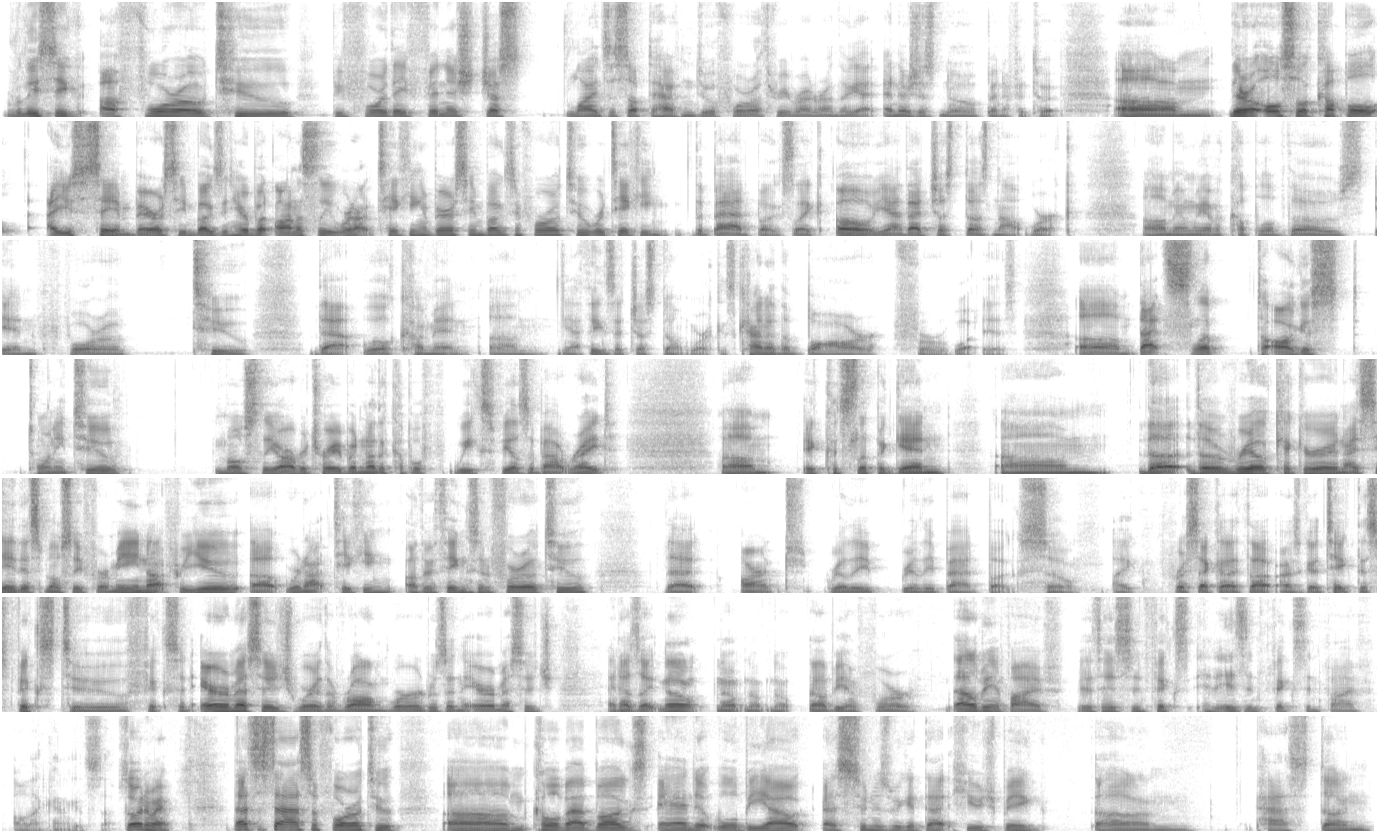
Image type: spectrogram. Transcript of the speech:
releasing a 402 before they finish just lines us up to have them do a 403 right around the end, and there's just no benefit to it. Um, there are also a couple. I used to say embarrassing bugs in here, but honestly, we're not taking embarrassing bugs in 402. We're taking the bad bugs, like oh yeah, that just does not work. Um, and we have a couple of those in 402 that will come in. Um, yeah, things that just don't work. It's kind of the bar for what is. Um, that slip to August 22, mostly arbitrary, but another couple of weeks feels about right. Um, it could slip again. Um, the the real kicker, and I say this mostly for me, not for you. Uh, we're not taking other things in 402 that aren't really really bad bugs. So like for a second, I thought I was going to take this fix to fix an error message where the wrong word was in the error message, and I was like, no, no, no, no, that'll be a four. That'll be in five. It isn't fixed. It isn't fixed in five. All that kind of good stuff. So anyway, that's the status of 402. Um, couple bad bugs, and it will be out as soon as we get that huge big um, pass done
